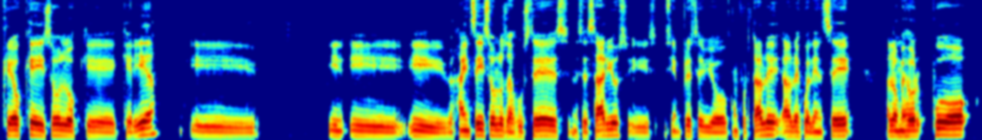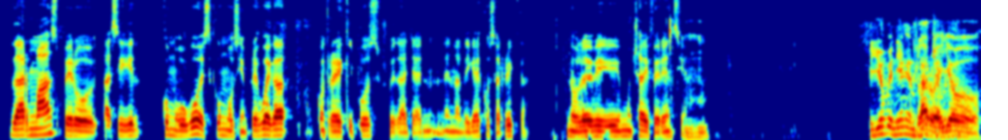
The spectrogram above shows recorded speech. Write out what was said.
creo que hizo lo que quería y, y, y, Heinz hizo los ajustes necesarios y siempre se vio confortable. Alejuelense a lo mejor pudo dar más, pero así como jugó es como siempre juega contra equipos pues allá en, la Liga de Costa Rica. No le vi mucha diferencia. Ellos venían en Claro, ellos...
